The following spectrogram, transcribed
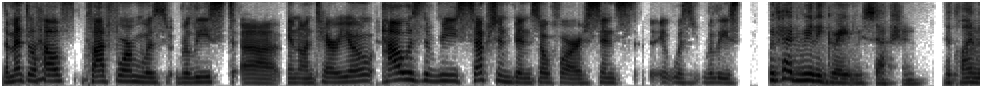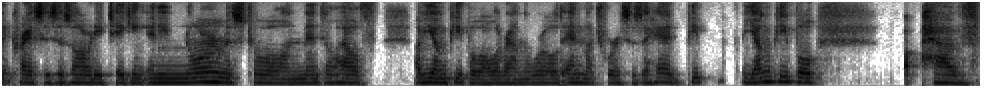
the mental health platform was released uh, in Ontario. How has the reception been so far since it was released? We've had really great reception. The climate crisis is already taking an enormous toll on mental health of young people all around the world, and much worse is ahead. People, young people uh, have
